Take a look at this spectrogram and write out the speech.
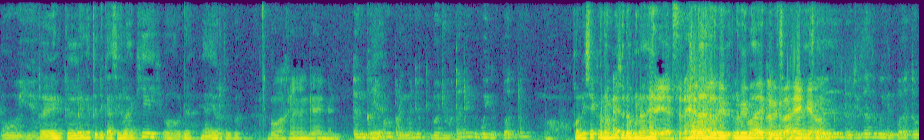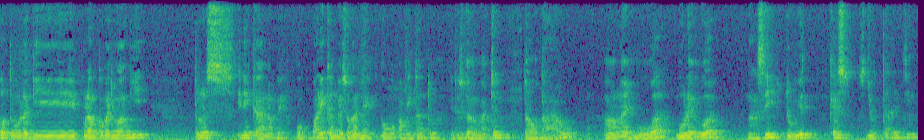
Oh iya. Keliling-keliling itu dikasih lagi. Oh udah nyayur tuh gue. Gue gak keliling-keliling kan. Eh enggak Iya. gue paling banyak 2 juta deh gue inget banget tuh. Kondisi ekonomi sudah menaik. Iya, sudah. lebih lebih baik. Lebih kondisi baik. Eh, 2 juta tuh gue inget banget tuh waktu lagi pulang ke Banyuwangi Terus ini kan apa ya, mau balik kan besokannya gue mau pamitan tuh itu segala macem Tahu-tahu eh, lek gua, bule gua ngasih duit cash sejuta anjing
